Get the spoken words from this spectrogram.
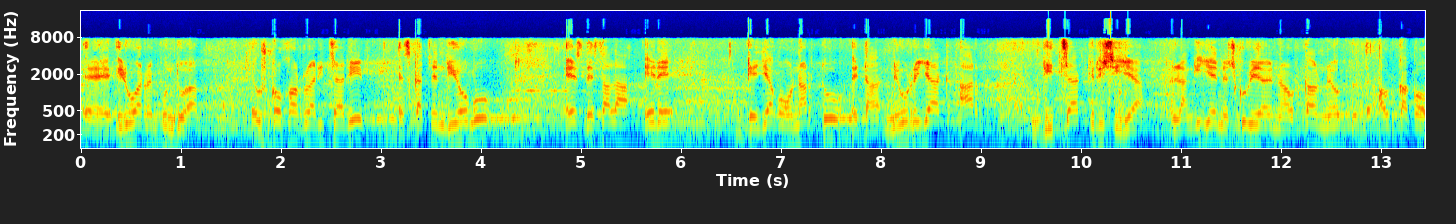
E, irugarren puntua, Eusko Jaurlaritzari eskatzen diogu ez dezala ere gehiago onartu eta neurriak har ditza krisia. Langileen eskubideen aurkako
